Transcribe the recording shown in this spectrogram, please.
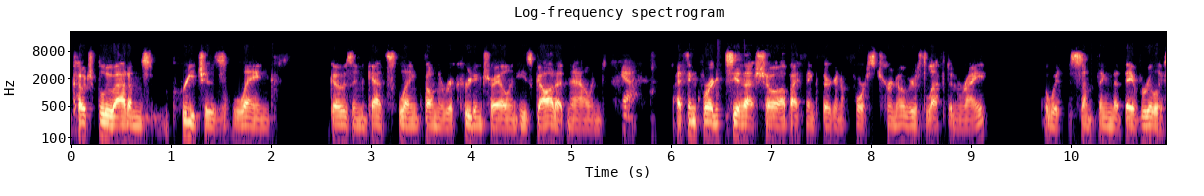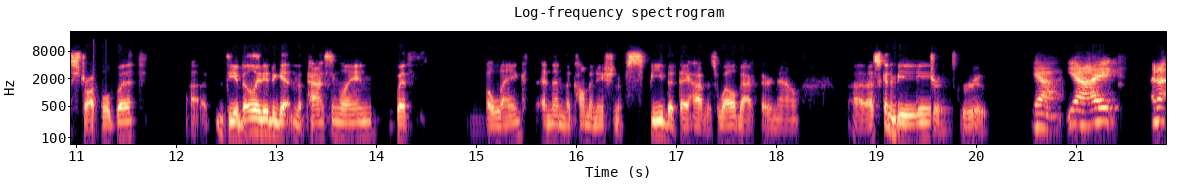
Coach Blue Adams preaches length, goes and gets length on the recruiting trail, and he's got it now. And yeah. I think we're going to see that show up. I think they're going to force turnovers left and right, which is something that they've really struggled with. Uh, the ability to get in the passing lane with the length and then the combination of speed that they have as well back there now, uh, that's going to be a dangerous group. Yeah, yeah. I and I,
